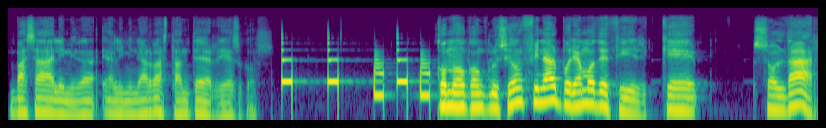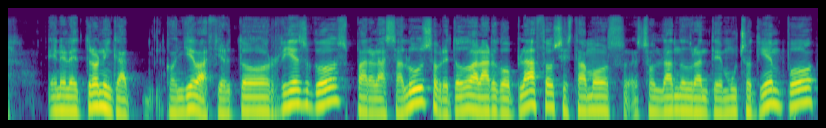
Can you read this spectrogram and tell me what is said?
vas a eliminar, eliminar bastantes riesgos. Como conclusión final podríamos decir que soldar en electrónica conlleva ciertos riesgos para la salud, sobre todo a largo plazo, si estamos soldando durante mucho tiempo.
